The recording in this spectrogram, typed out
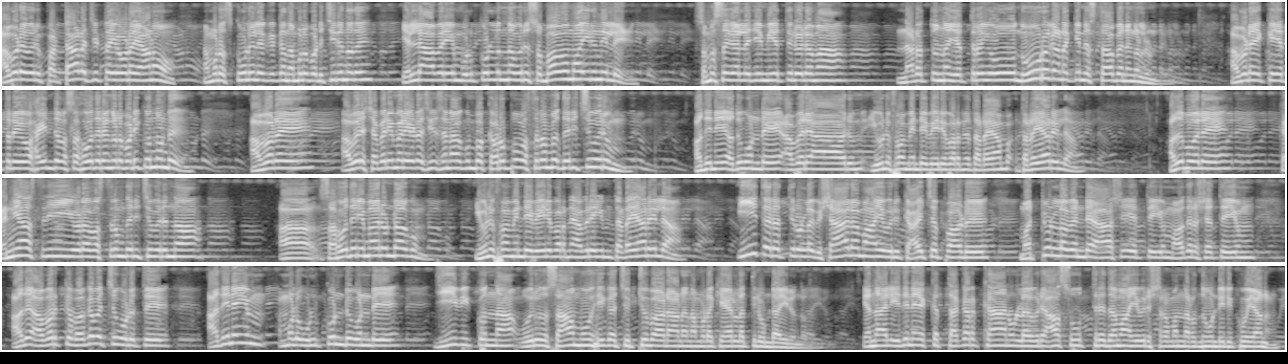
അവിടെ ഒരു പട്ടാള ചിട്ടയോടെയാണോ നമ്മുടെ സ്കൂളിലേക്കൊക്കെ നമ്മൾ പഠിച്ചിരുന്നത്? എല്ലാവരെയും ഉൾക്കൊള്ളുന്ന ഒരു സ്വഭാവമായിരുന്നില്ലേ? സമസ്ത കേരള ജമിയത്തിലുലമ നടത്തുന്ന എത്രയോ നൂറുകണക്കിന് സ്ഥാപനങ്ങളുണ്ട്. അവിടെയൊക്കെ എത്രയോ ഹൈന്ദവ സഹോദരങ്ങൾ പഠിക്കുന്നുണ്ട്. അവരെ അവർ ശബരിമലയുടെ സീസൺ ആകുമ്പോൾ കറുപ്പ് വസ്ത്രം ധരിച്ചു വരും. അതിനെ അതുകൊണ്ട് അവരാരും യൂണിഫോമിന്റെ പേര് പറഞ്ഞ് തടയാ തടയാറില്ല. അതുപോലെ കന്യാസ്ത്രീയുടെ വസ്ത്രം ധരിച്ചു വരുന്ന സഹോദരിമാരുണ്ടാകും. യൂണിഫോമിന്റെ പേര് പറഞ്ഞ് അവരെയും തടയാറില്ല. ഈ തരത്തിലുള്ള വിശാലമായ ഒരു കാഴ്ചപ്പാട് മറ്റുള്ളവന്റെ ആശയത്തെയും ആദർശത്തെയും അത് അവർക്ക് വകവെച്ചു കൊടുത്ത് അതിനെയും നമ്മൾ ഉൾക്കൊണ്ടുകൊണ്ട് ജീവിക്കുന്ന ഒരു സാമൂഹിക ചുറ്റുപാടാണ് നമ്മുടെ കേരളത്തിൽ ഉണ്ടായിരുന്നത്. എന്നാൽ ഇതിനെയൊക്കെ തകർക്കാനുള്ള ഒരു ആസൂത്രിതമായ ഒരു ശ്രമം നടന്നുകൊണ്ടിരിക്കുകയാണ്.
